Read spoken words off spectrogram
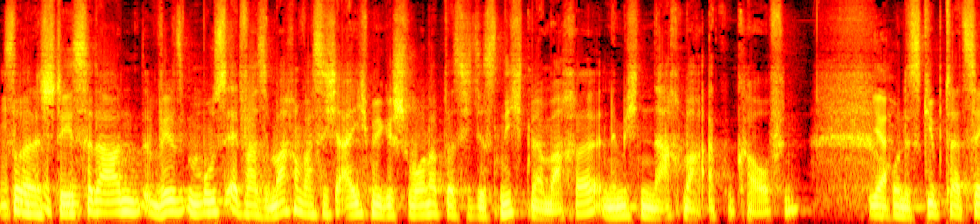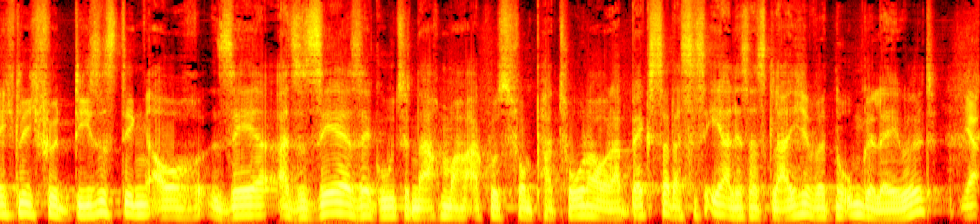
So, dann stehst du da und willst, muss etwas machen, was ich eigentlich mir geschworen habe, dass ich das nicht mehr mache, nämlich einen Nachmach-Akku kaufen. Ja. Und es gibt tatsächlich für dieses Ding auch sehr, also sehr, sehr gute Nachmach-Akkus von Patona oder Baxter. Das ist eh alles das gleiche, wird nur umgelabelt. Ja.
